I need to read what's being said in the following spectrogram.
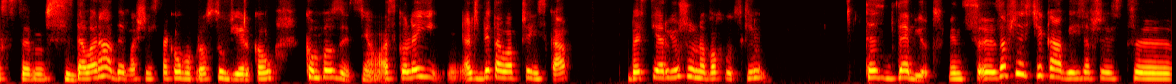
z tym zdała radę właśnie z taką po prostu wielką kompozycją. A z kolei Elżbieta Łapczyńska, Bestiariuszu Nowochódzkim to jest debiut, więc e, zawsze jest ciekawie i zawsze jest e,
